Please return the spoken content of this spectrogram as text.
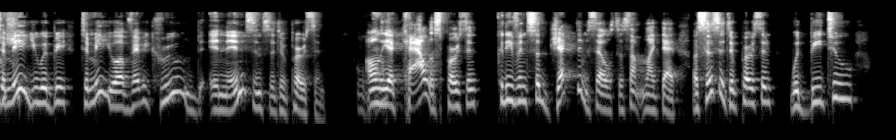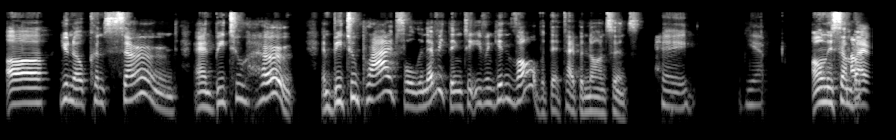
to me, you would be to me, you're a very crude and insensitive person. Only a callous person could even subject themselves to something like that. A sensitive person would be too uh, you know, concerned and be too hurt and be too prideful and everything to even get involved with that type of nonsense. Hey, yeah. Only somebody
